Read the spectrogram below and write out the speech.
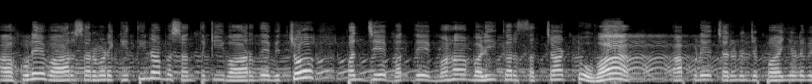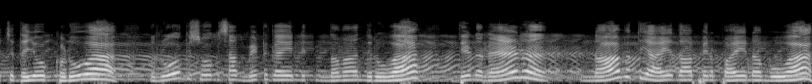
ਆ ਹੁਣੇ ਵਾਰ ਸਰਵਣ ਕੀਤੀ ਨਾ ਬਸੰਤ ਕੀ ਵਾਰ ਦੇ ਵਿੱਚੋਂ, ਪੰਜੇ ਬੱਦੇ ਮਹਾਬਲੀ ਕਰ ਸੱਚਾ ਢੋਵਾ, ਆਪਣੇ ਚਰਨ ਜਪਾਈਆਂ ਵਿੱਚ ਦਇਓ ਖੜੋਆ, ਰੋਗ ਸੋਗ ਸਭ ਮਿਟ ਗਏ ਨਵਾਂ ਨਿਰੋਆ, ਦਿਨ ਰਹਿਣ, ਨਾਮ ਧਿਆਏ ਦਾ ਫਿਰ ਪਾਏ ਨਾ ਮੂਆ,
